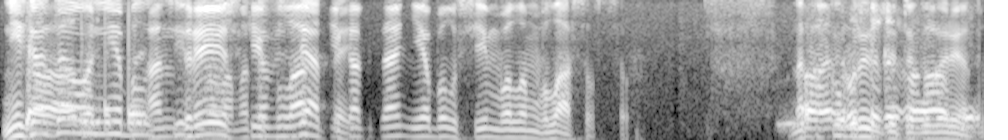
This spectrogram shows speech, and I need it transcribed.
Никогда Да, он не был символом, это взятый. никогда не был символом власовцев. На А, каком русская рынке это а, говорят?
